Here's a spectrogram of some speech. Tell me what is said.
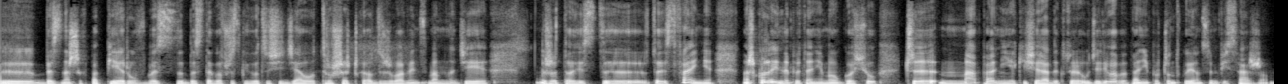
y, y, bez naszych papierów, bez, bez tego wszystkiego, co się działo, troszeczkę odżyła, więc mam nadzieję, że to jest, to jest fajnie. Masz kolejne pytanie, Małgosiu. Czy ma Pani jakieś rady, które udzieliłaby Pani początkującym pisarzom?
